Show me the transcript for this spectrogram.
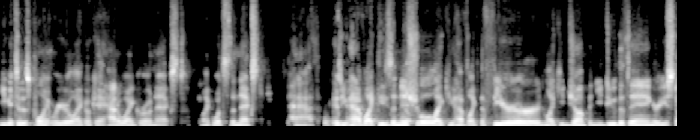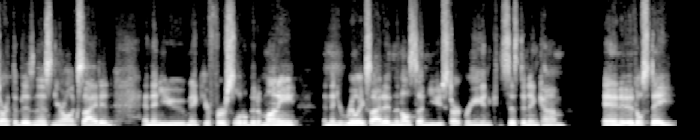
You get to this point where you're like, okay, how do I grow next? Like, what's the next path? Because you have like these initial, like you have like the fear, or like you jump and you do the thing, or you start the business and you're all excited, and then you make your first little bit of money, and then you're really excited, and then all of a sudden you start bringing in consistent income, and it- it'll stay,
